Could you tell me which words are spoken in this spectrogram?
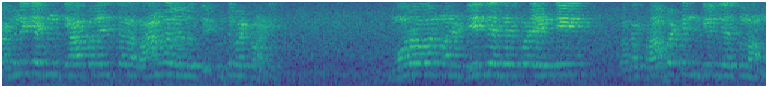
కమ్యూనికేషన్ గ్యాప్ అనేది చాలా రాంగ్గా వెళ్ళొద్ది. గుర్తుపెట్టుకోండి. మోరోవర్ మనం డీల్ చేసేది కూడా ఏంటి? ఒక ప్రాపర్టీని డీల్ చేస్తున్నాము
